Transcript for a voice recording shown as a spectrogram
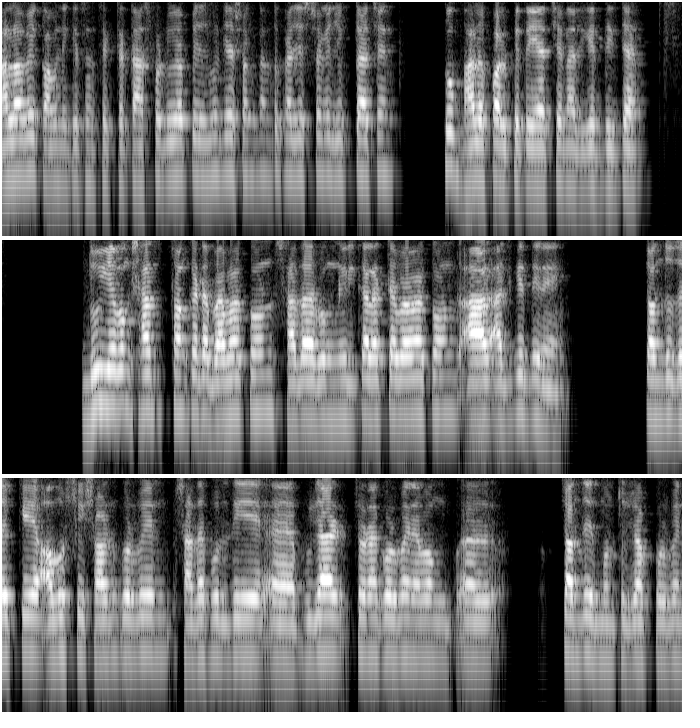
ভালো হবে। কমিউনিকেশন সেক্টর ট্রান্সপোর্ট বিভাগ প্রেস মিডিয়া সংক্রান্ত কাজের সঙ্গে যুক্ত আছেন। খুব ভালো ফল পেতে যাচ্ছেন আজকের দিনটা। দুই এবং সাত সংখ্যাটা ব্যবহার করুন, সাদা এবং নীল কালারটা ব্যবহার করুন। আর আজকের দিনে চন্দ্রদেবকে অবশ্যই স্মরণ করবেন, সাদা ফুল দিয়ে পূজা অর্চনা করবেন এবং চন্দ্রের মন্ত্র জপ করবেন,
